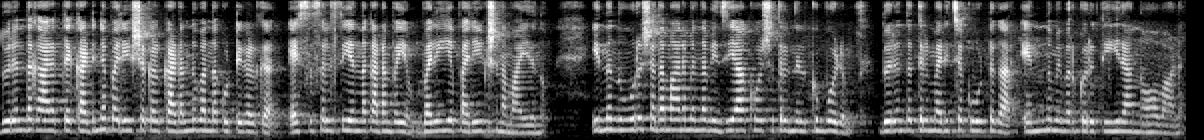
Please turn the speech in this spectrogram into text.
ദുരന്തകാലത്തെ കഠിന പരീക്ഷകൾ കടന്നു വന്ന കുട്ടികൾക്ക് എസ് എസ് എൽ സി എന്ന കടമ്പയും വലിയ പരീക്ഷണമായിരുന്നു. ഇന്ന് നൂറ് ശതമാനം എന്ന വിജയാഘോഷത്തിൽ നിൽക്കുമ്പോഴും ദുരന്തത്തിൽ മരിച്ച കൂട്ടുകാർ എന്നും ഇവർക്കൊരു തീരാ നോവാണ്.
